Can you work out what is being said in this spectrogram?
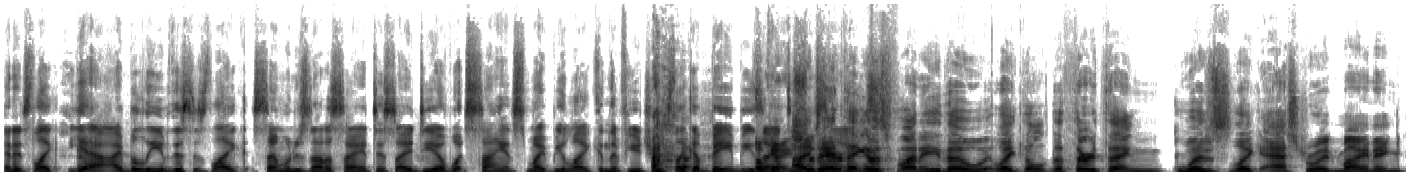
And it's like yeah i believe this is like someone who's not a scientist's idea of what science might be like in the future. It's like a baby's Okay, idea I did there- think it was funny though. Like the the third thing was like asteroid mining,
